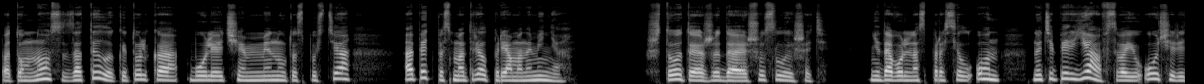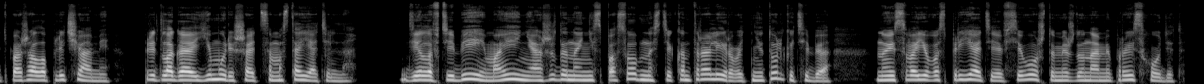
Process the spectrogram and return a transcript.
потом нос, затылок и только более чем минуту спустя опять посмотрел прямо на меня. «Что ты ожидаешь услышать?» — недовольно спросил он, но теперь я, в свою очередь, пожала плечами, предлагая ему решать самостоятельно. «Дело в тебе и моей неожиданной неспособности контролировать не только тебя, но и свое восприятие всего, что между нами происходит.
